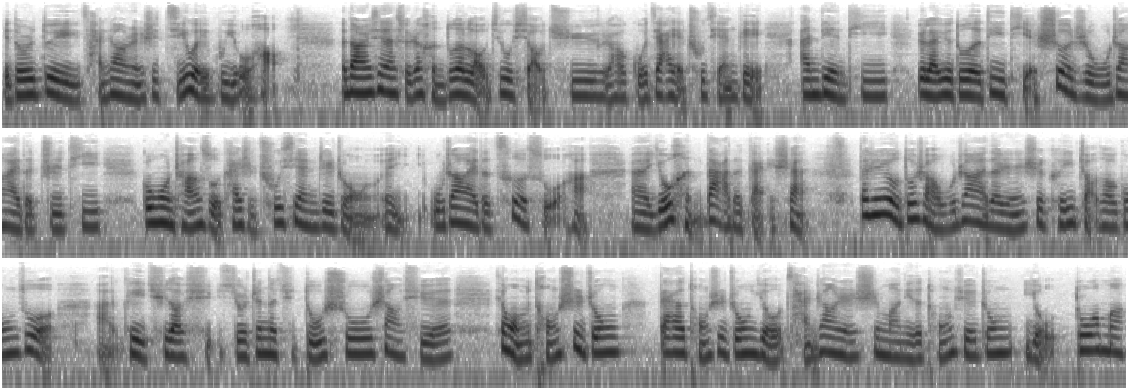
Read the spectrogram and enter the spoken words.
也都是对残障人士极为不友好。那当然，现在随着很多的老旧小区，然后国家也出钱给安电梯，越来越多的地铁设置无障碍的直梯，公共场所开始出现这种呃无障碍的厕所，哈，呃，有很大的改善。但是又有多少无障碍的人是可以找到工作啊？可以去到学，就是真的去读书上学？像我们同事中。大家的同事中有残障人士吗？你的同学中有多吗？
